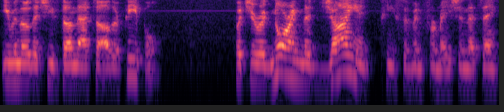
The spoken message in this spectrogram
even though that she's done that to other people. But you're ignoring the giant piece of information that's saying,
